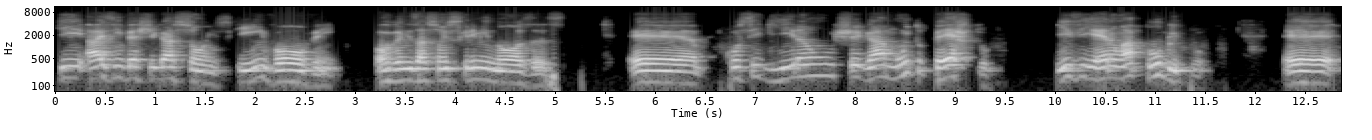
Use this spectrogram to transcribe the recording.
que as investigações que envolvem organizações criminosas é, conseguiram chegar muito perto e vieram a público é,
